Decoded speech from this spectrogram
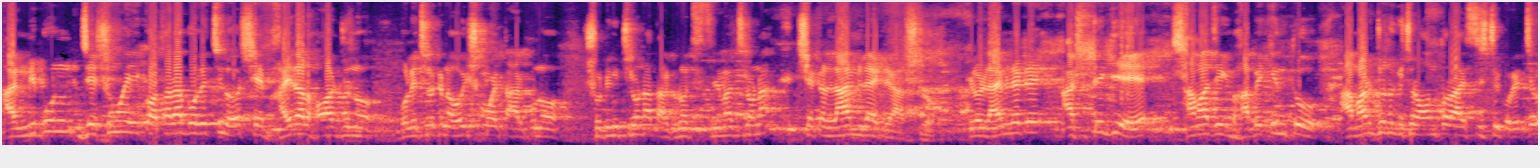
আর নিপুণ যে সময় এই কথাটা বলেছিল, সে ভাইরাল হওয়ার জন্য বলেছিল কেন, ওই সময় তার কোনো শুটিং ছিল না, তার কোনো সিনেমা ছিল না। সে একটা লাইমলাইটে আসলো। কিন্তু লাইমলাইটে আসতে গিয়ে সামাজিকভাবে কিন্তু আমার জন্য কিছু অন্তরায় সৃষ্টি করেছিল।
